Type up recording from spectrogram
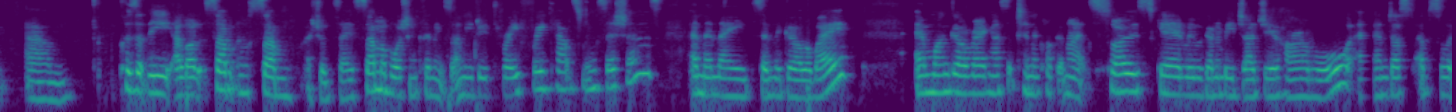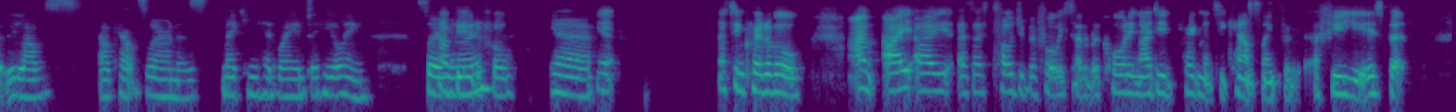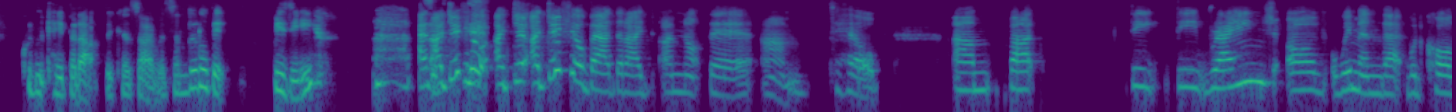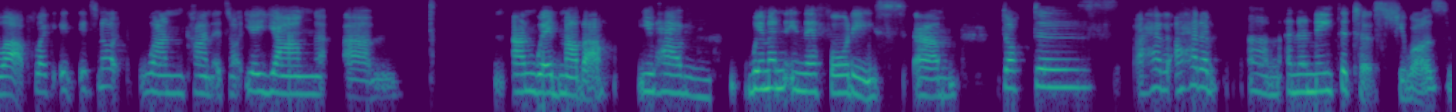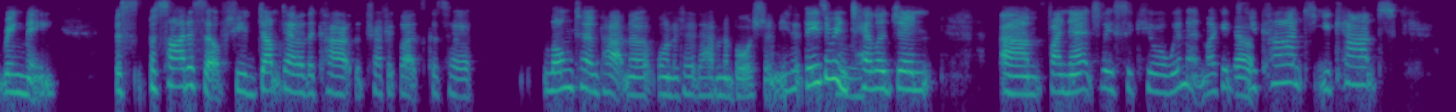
because at the a lot of some some I should say some abortion clinics only do three free counselling sessions and then they send the girl away. And one girl rang us at 10 o'clock at night, so scared we were going to be judgy and horrible, and just absolutely loves our counsellor and is making headway into healing. So, How beautiful. Know, yeah. Yeah. That's incredible. Um, I, I, as I told you before we started recording, I did pregnancy counselling for a few years, but couldn't keep it up because I was a little bit busy. and I do feel I do I do feel bad that I I'm not there um, to help. Um, but the the range of women that would call up, like it, it's not one kind. It's not your young um, unwed mother. You have mm. women in their forties, um, doctors. I had I had a um, an anaesthetist. She was ring me bes- beside herself. She had jumped out of the car at the traffic lights because her long-term partner wanted her to have an abortion. You know, these are mm. intelligent, um, financially secure women. Like it, yeah. you can't, you can't.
